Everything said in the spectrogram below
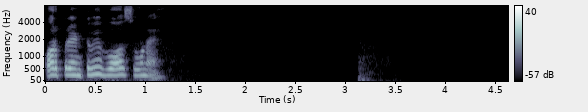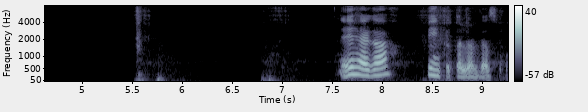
ਔਰ ਪ੍ਰਿੰਟ ਵੀ ਬਹੁਤ ਸੋਹਣਾ ਹੈ। ਇਹ ਹੈਗਾ ਪਿੰਕ ਕਲਰ ਦਾ ਸੂਟ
